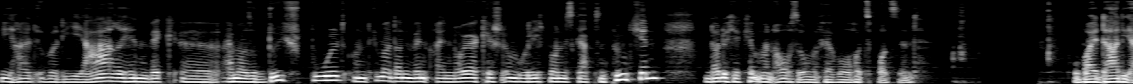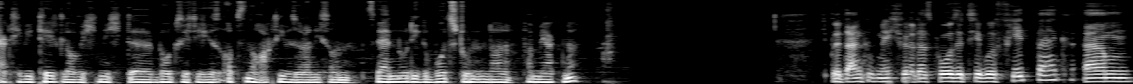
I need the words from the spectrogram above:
die halt über die Jahre hinweg äh, einmal so durchspult und immer dann, wenn ein neuer Cache irgendwo gelegt worden ist, gab es ein Pünktchen und dadurch erkennt man auch so ungefähr, wo Hotspots sind. Wobei da die Aktivität, glaube ich, nicht äh, berücksichtigt ist, ob es noch aktiv ist oder nicht, sondern es werden nur die Geburtsstunden da vermerkt, ne? Ich bedanke mich für das positive Feedback. Ähm,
